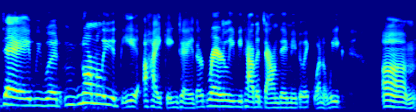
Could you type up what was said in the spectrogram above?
day we would normally it'd be a hiking day. There'd rarely we'd have a down day, maybe like one a week. Um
